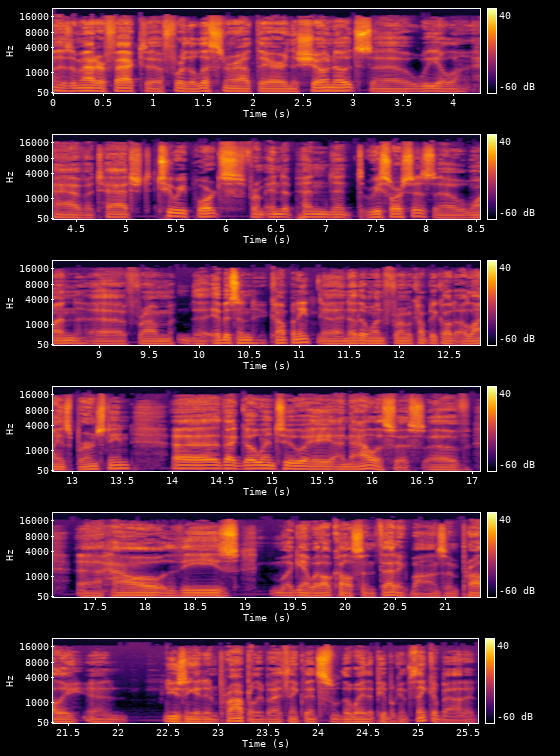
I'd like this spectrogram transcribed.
As a matter of fact, uh, for the listener out there, in the show notes, uh, we'll have attached two reports from independent resources. Uh, one uh, from the Ibbotson Company, uh, another one from a company called Alliance Bernstein, uh, that go into a analysis of how these, again, what I'll call synthetic bonds, and probably using it improperly, but I think that's the way that people can think about it,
